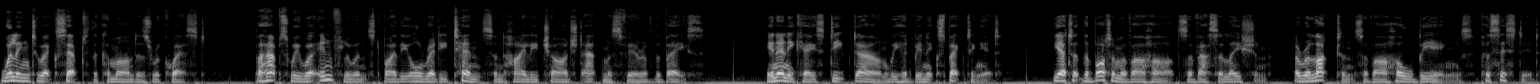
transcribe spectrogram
willing to accept the commander's request. Perhaps we were influenced by the already tense and highly charged atmosphere of the base. In any case, deep down, we had been expecting it. Yet at the bottom of our hearts, a vacillation, a reluctance of our whole beings, persisted.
